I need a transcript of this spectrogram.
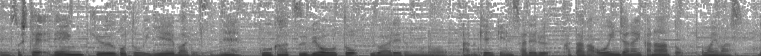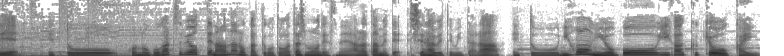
えそして連休後といえばですね、5月病と言われるものをあの経験される方が多いんじゃないかなと思います。で、えっと、この5月病って何なのかってことを私もですね、改めて調べてみたら、えっと、日本予防医学協会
